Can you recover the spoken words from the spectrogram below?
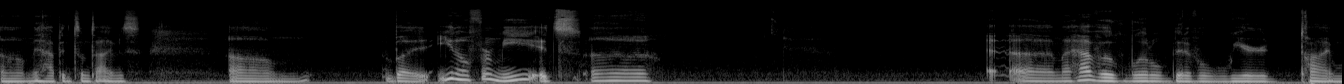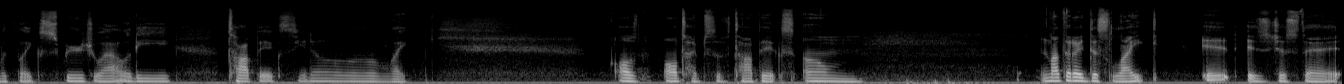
Um, it happens sometimes. Um, but you know, for me, it's uh, um, I have a little bit of a weird time with like spirituality topics. You know, like all all types of topics. Um, not that I dislike it, it. Is just that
